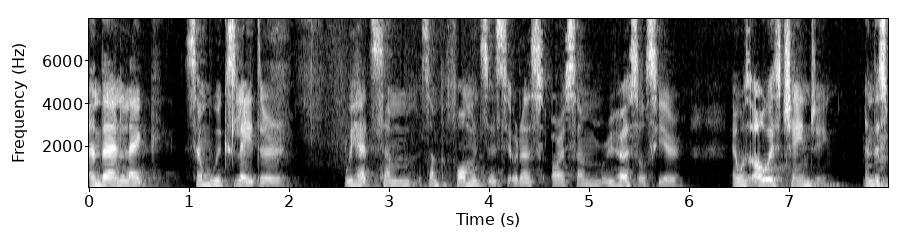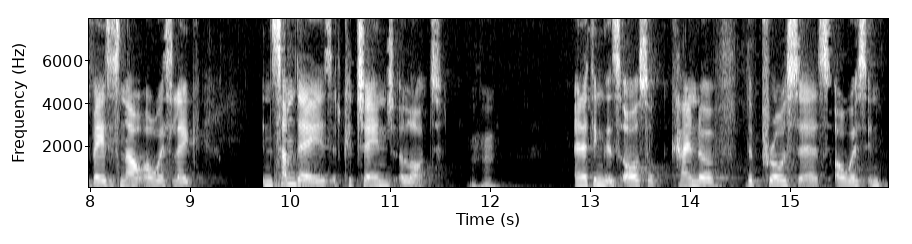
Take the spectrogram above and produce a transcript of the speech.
And then like some weeks later, we had some some performances or, or some rehearsals here, and it was always changing. And the space is now always like, in some days it could change a lot. Mm-hmm. And I think it's also kind of the process, always in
